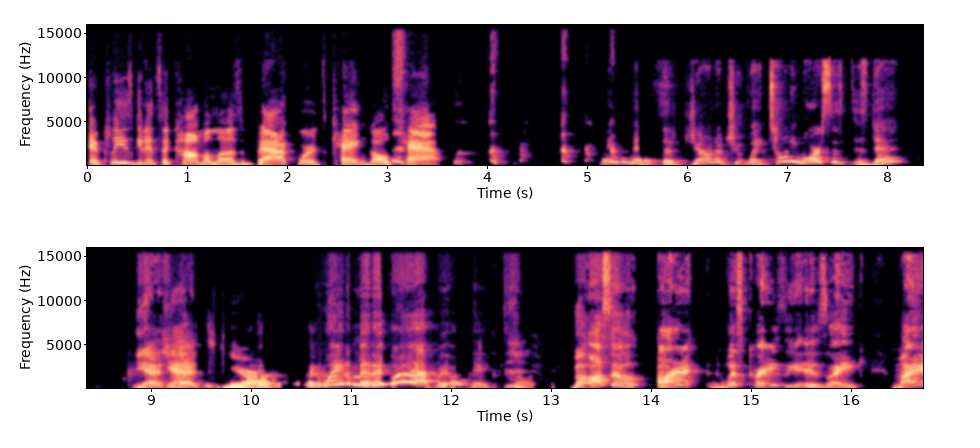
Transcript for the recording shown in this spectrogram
And please get into Kamala's backwards Kangol cap. Wait a minute. So Jonah, wait, Toni Morris is, is dead? Yeah, Yes. does. Yeah. Like, wait a minute. What happened? Okay. sorry. But also, aren't what's crazy is like Maya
